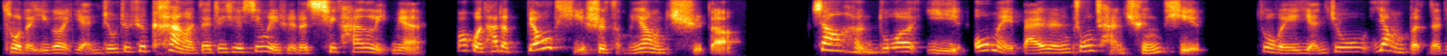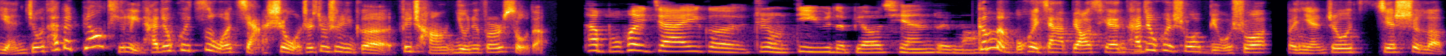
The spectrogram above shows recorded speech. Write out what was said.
做的一个研究，就去看了在这些心理学的期刊里面，包括它的标题是怎么样取的。像很多以欧美白人中产群体作为研究样本的研究，它的标题里它就会自我假设，我这就是一个非常 universal 的，它不会加一个这种地域的标签，对吗？根本不会加标签，它就会说，比如说本研究揭示了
